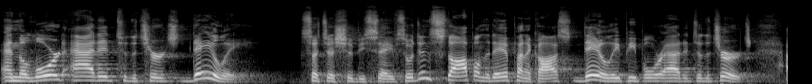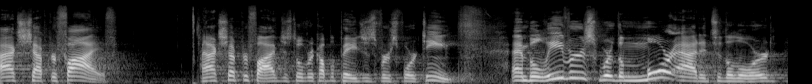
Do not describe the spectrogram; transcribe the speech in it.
and the Lord added to the church daily such as should be saved. So it didn't stop on the day of Pentecost. Daily, people were added to the church. Acts chapter 5. Acts chapter 5, just over a couple pages, verse 14. And believers were the more added to the Lord,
